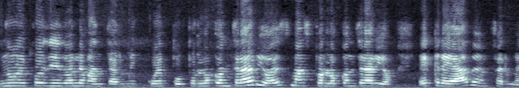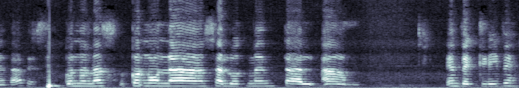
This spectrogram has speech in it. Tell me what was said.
no he podido levantar mi cuerpo. Por lo contrario, es más, por lo contrario, he creado enfermedades con una, con una salud mental en declive.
